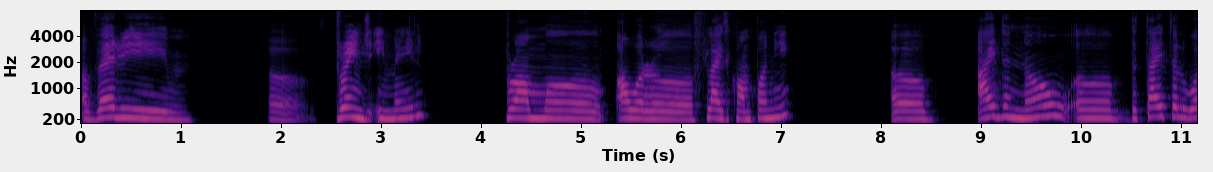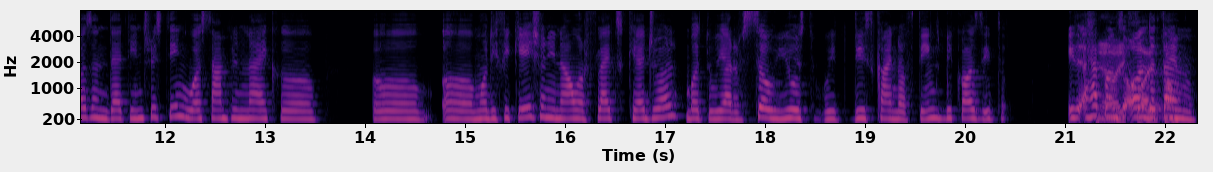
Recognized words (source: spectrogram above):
a very uh, strange email from uh, our uh, flight company. Uh, I don't know. Uh, the title wasn't that interesting. Was something like uh, uh, a modification in our flight schedule, but we are so used with this kind of things because it it happens like all the flight com- time.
